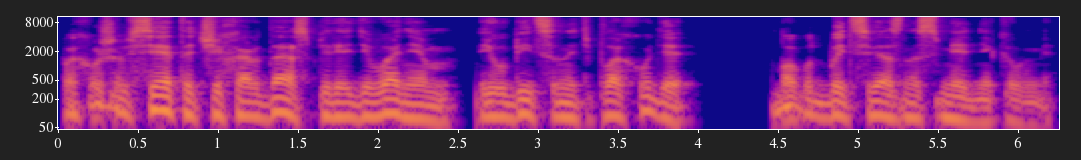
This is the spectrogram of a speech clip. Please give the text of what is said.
Похоже, вся эта чехарда с переодеванием и убийцы на теплоходе могут быть связаны с Медниковыми.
